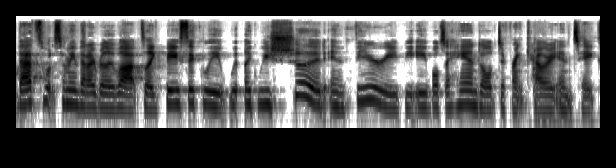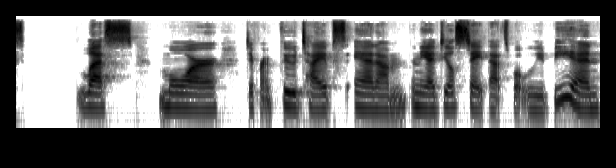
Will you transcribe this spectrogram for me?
that's what something that i really loved. Like basically like we should in theory be able to handle different calorie intakes less more different food types and um in the ideal state that's what we would be in.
